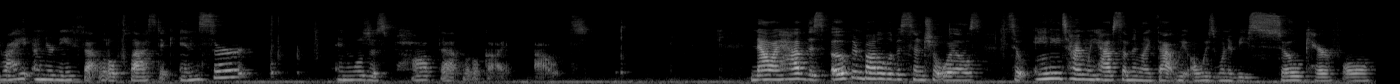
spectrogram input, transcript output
right underneath that little plastic insert, and we'll just pop that little guy out. Now I have this open bottle of essential oils, so anytime we have something like that, we always want to be so careful.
